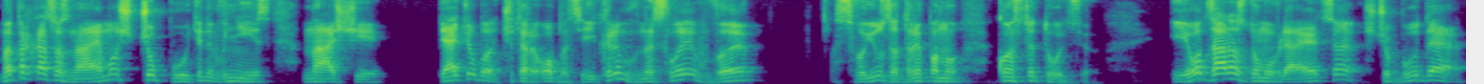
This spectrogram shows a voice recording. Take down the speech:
ми прекрасно знаємо, що Путін вніс наші п'ять обла... чотири області і Крим внесли в свою задрипану конституцію. І от зараз домовляється, що буде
